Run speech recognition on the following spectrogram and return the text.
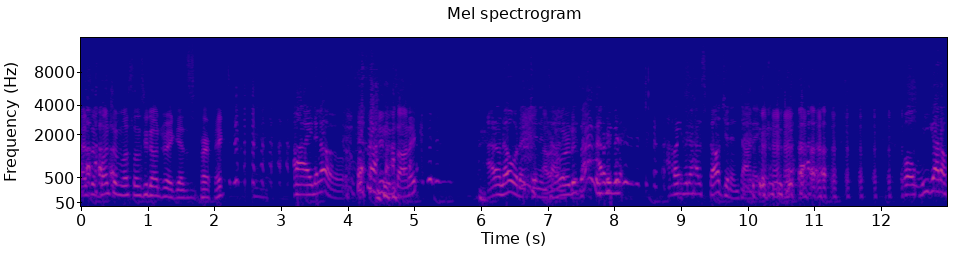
As a bunch of Muslims who don't drink, it's perfect. I know. What's a gin and tonic? I don't know what a gin and I tonic don't know what it is I either. don't even. I don't even know how to spell gin and tonic. well, we got a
